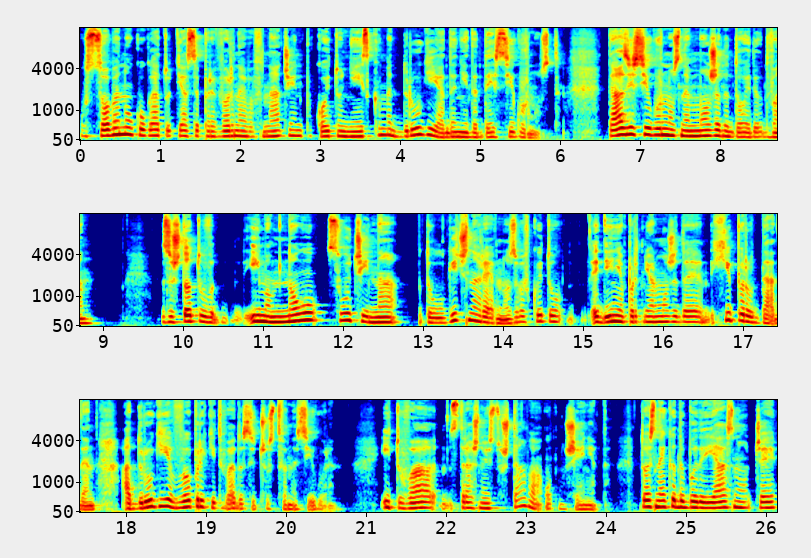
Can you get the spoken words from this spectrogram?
Особено когато тя се превърне в начин, по който ние искаме другия да ни даде сигурност. Тази сигурност не може да дойде отвън. Защото има много случаи на патологична ревност, в които единия партньор може да е хиперотдаден, а другия въпреки това да се чувства несигурен. И това страшно изтощава отношенията. Тоест, нека да бъде ясно, че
